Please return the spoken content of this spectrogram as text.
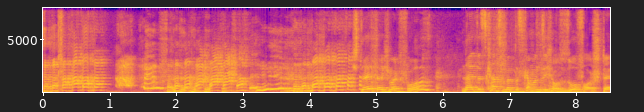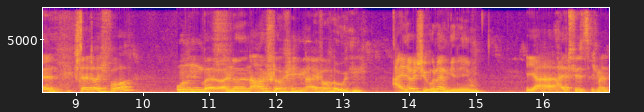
Stellt euch mal vor. Nein, das, kannst das kann man sich auch so vorstellen. Stellt euch vor, unten bei einem Arschloch hängen einfach Hoden. Alter, ist wie unangenehm. Ja, halt fürs. Ich meine,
